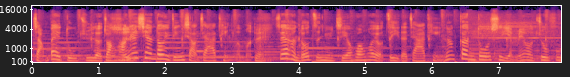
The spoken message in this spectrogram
长辈独居的状况，因为现在都已经小家庭了嘛，对，所以很多子女结婚会有自己的家庭，那更多是也没有住附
